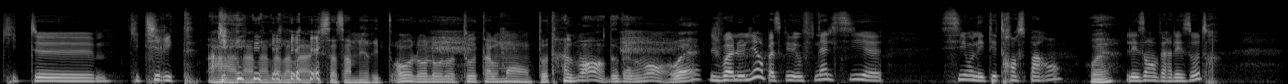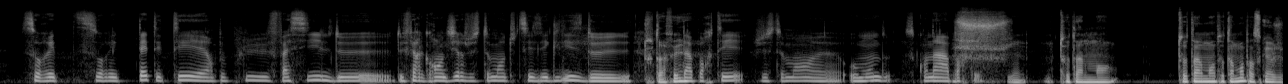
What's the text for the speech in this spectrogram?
qui te qui t'irrite. Ah là là là ça, ça mérite. Oh là là là, totalement, totalement, totalement, ouais. Je vois le lien parce qu'au final, si euh, si on était transparent Ouais, les uns envers les autres, ça aurait, ça aurait peut-être été un peu plus facile de, de faire grandir justement toutes ces églises, de tout à fait. d'apporter justement euh, au monde ce qu'on a apporté. Totalement, Totalement, totalement, parce que je-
